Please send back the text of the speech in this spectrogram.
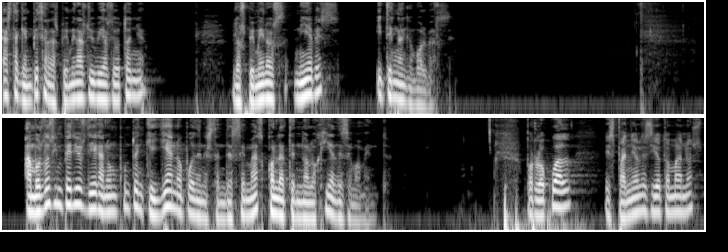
hasta que empiezan las primeras lluvias de otoño, los primeros nieves y tengan que volverse. Ambos dos imperios llegan a un punto en que ya no pueden extenderse más con la tecnología de ese momento. Por lo cual, españoles y otomanos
